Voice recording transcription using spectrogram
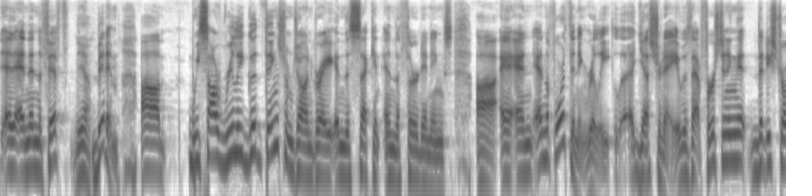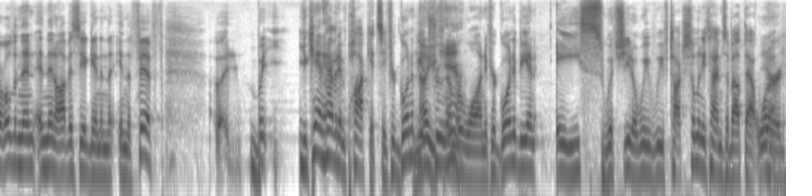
and, and then the fifth Yeah. bit him. Um, we saw really good things from Jon Gray in the second and the third innings, uh, and and the fourth inning really uh, yesterday. It was that first inning that, that he struggled, and then and then obviously again in the in the fifth. Uh, But you can't have it in pockets. If you're going to be No, a true number one, if you're going to be an ace, which you know we've we've talked so many times about that word,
